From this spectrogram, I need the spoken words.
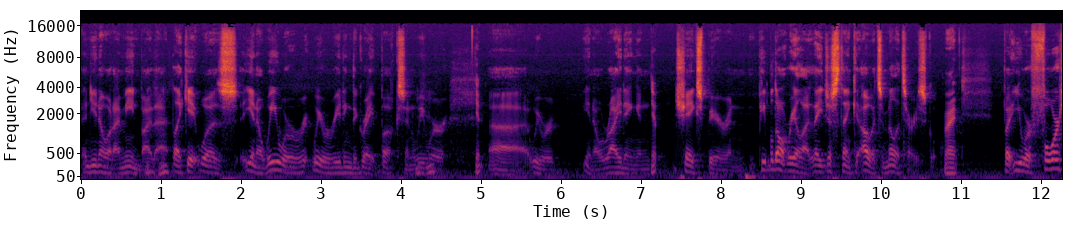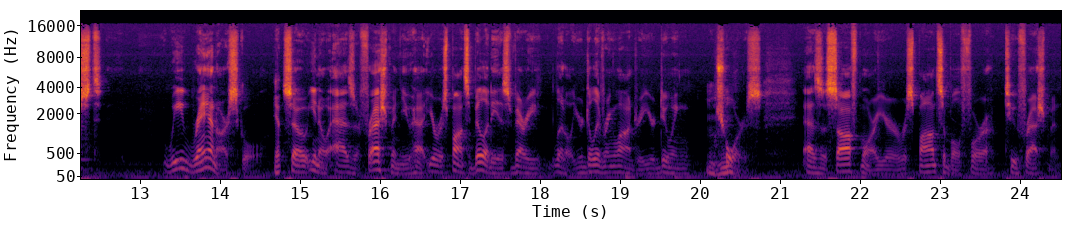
and you know what I mean by that. Like it was, you know, we were we were reading the great books, and we were, Yep. uh, we were, you know, writing and Yep. Shakespeare, and people don't realize they just think, oh, it's a military school, Right. But you were forced. We ran our school, Yep. so you know, as a freshman, you had your responsibility is very little. You're delivering laundry, you're doing Mm-hmm. chores. As a sophomore, you're responsible for two freshmen.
